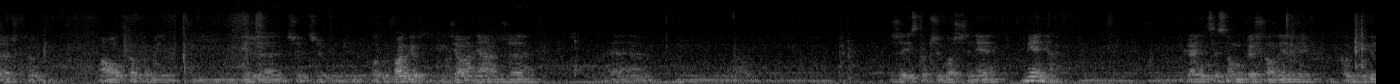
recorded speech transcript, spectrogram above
rzecz, którą mało kto pewnie bierze czy, czy pod uwagę w tych działaniach, że, e, mm, że jest to przywłaszczenie mienia. Granice są określone, jeżeli wchodzimy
